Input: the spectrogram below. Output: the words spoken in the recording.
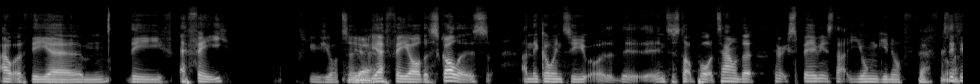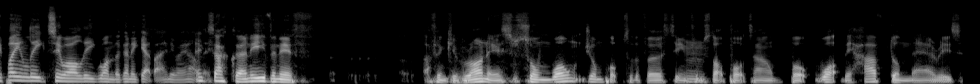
out of the, um, the FE, use your term, Yeah. the FE or the scholars, and they go into uh, into Stockport Town, that they're experienced that young enough. Because if they play in League Two or League One, they're going to get that anyway, aren't Exactly. And even if I think if we're honest, some won't jump up to the first team from Mm. Stockport Town. But what they have done there is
